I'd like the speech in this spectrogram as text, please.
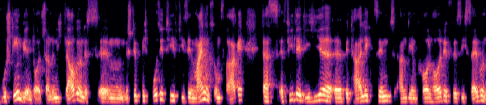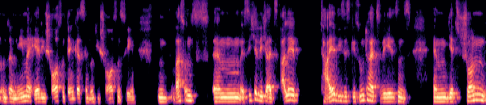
wo stehen wir in Deutschland? Und ich glaube, und es ähm, stimmt mich positiv, diese Meinungsumfrage, dass viele, die hier äh, beteiligt sind an dem Call heute für sich selber und Unternehmer eher die Chancendenker sind und die Chancen sehen. Und was uns ähm, sicherlich als alle Teil dieses Gesundheitswesens ähm, jetzt schon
